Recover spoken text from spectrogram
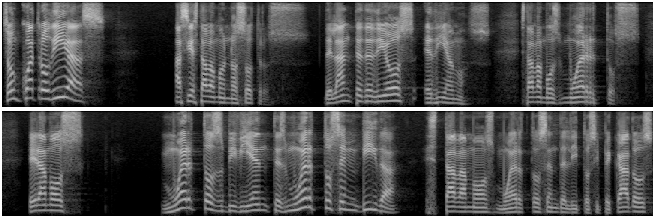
Son cuatro días. Así estábamos nosotros. Delante de Dios hedíamos. Estábamos muertos. Éramos muertos vivientes, muertos en vida. Estábamos muertos en delitos y pecados.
